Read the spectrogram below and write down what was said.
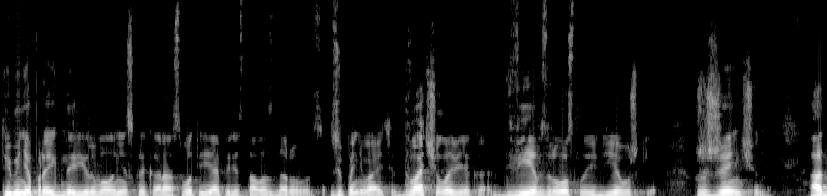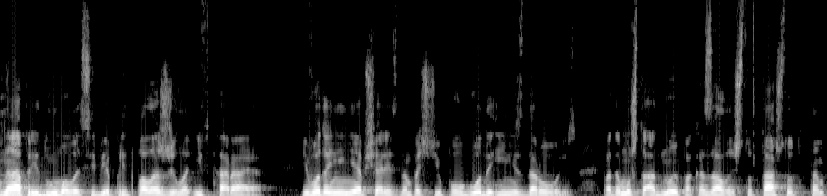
Ты меня проигнорировала несколько раз, вот и я перестала здороваться. Вы понимаете, два человека, две взрослые девушки, уже женщины. Одна придумала себе, предположила, и вторая. И вот они не общались там почти полгода и не здоровались. Потому что одной показалось, что та что-то там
